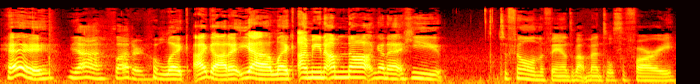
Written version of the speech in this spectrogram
"Hey, yeah, flattered. like I got it." Yeah, like I mean, I'm not to he to fill in the fans about mental safari.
